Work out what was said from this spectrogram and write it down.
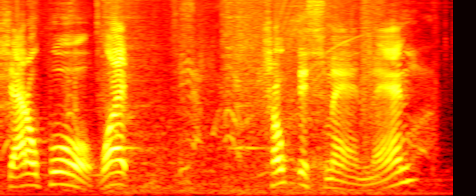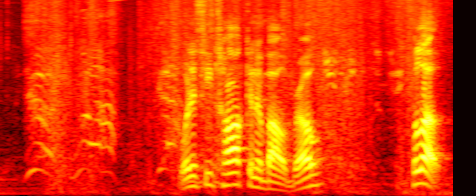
Shadow pull. What? Choke this man, man. What is he talking about, bro? Pull up.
